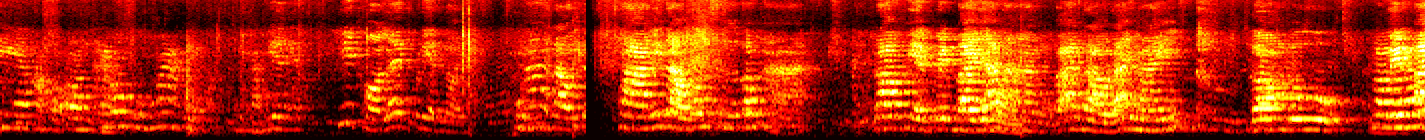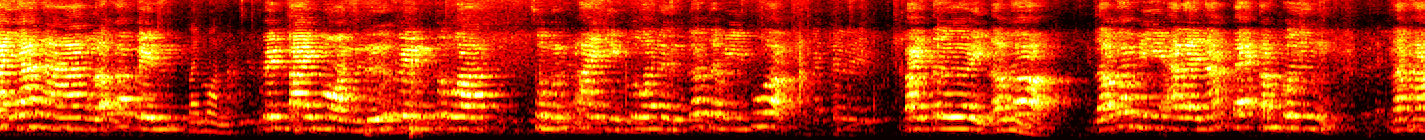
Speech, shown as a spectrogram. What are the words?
ดีๆอะค่ะขอออนค่ะก็คุ้มมากเลยค่ะพี่ขอแลกเปลี่ยนหน่อย ถ้าเราชานี่เราต้องซื้อต้องหา เราเปลี่ยนเป็นใบย่านางบ้านเราได้ไหม ลองดูเป็นใบย่านางแล้วก็เป็นใบหมอน เป็นใบหม่อนหรือเป็นตัวสมุนไพรอีกตัวหนึ่งก็จะมีพวก ใบเตยแล้วก็แล้วก็มีอะไรนะแปะตำปึงนะคะ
